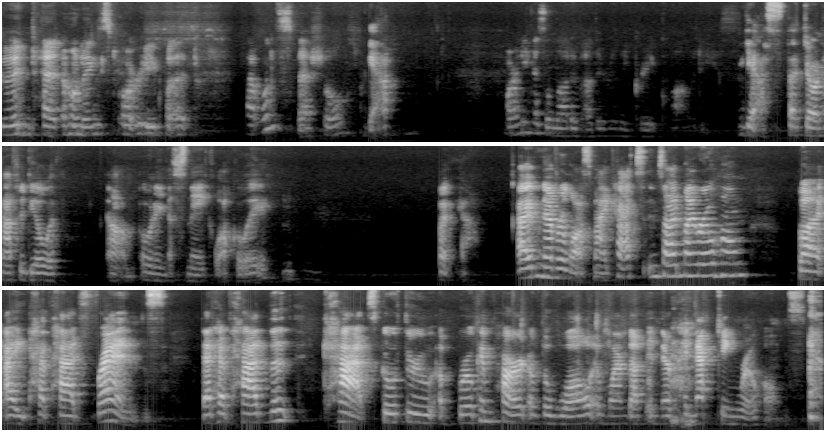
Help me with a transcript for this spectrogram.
good pet owning story, but that one's special. Yeah. Marnie has a lot of other really great qualities. Yes, that don't have to deal with um, owning a snake. Luckily, but yeah, I've never lost my cats inside my row home, but I have had friends that have had the cats go through a broken part of the wall and wound up in their connecting row homes.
